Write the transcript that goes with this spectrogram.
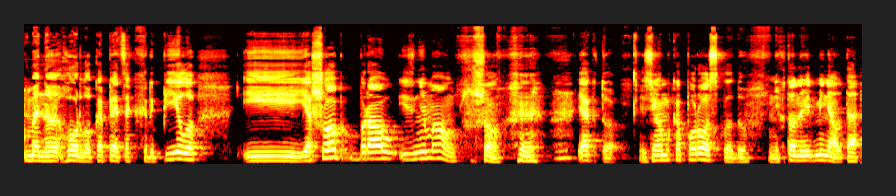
у мене горло капець як хрипіло. І я що брав і знімав? Що? Як то? Зйомка по розкладу. Ніхто не відміняв. Та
